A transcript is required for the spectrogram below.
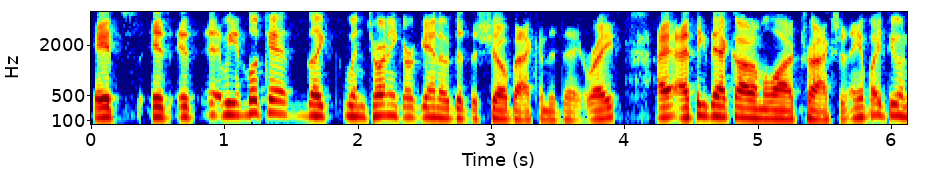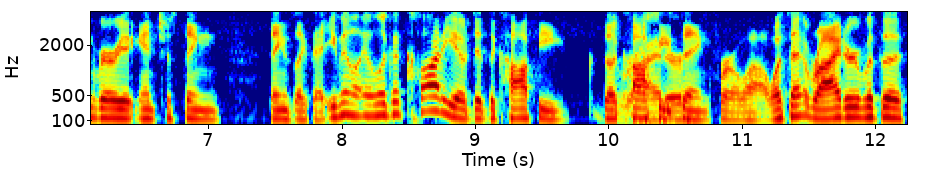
It's it's it's. I mean, look at like when Johnny Gargano did the show back in the day, right? I, I think that got him a lot of traction. Anybody doing very interesting things like that? Even like look at Claudio did the coffee the coffee thing for a while. What's that Ryder with the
